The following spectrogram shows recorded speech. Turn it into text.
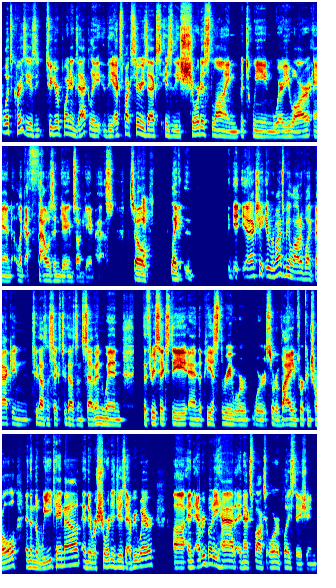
what's crazy is to your point exactly. The Xbox Series X is the shortest line between where you are and like a thousand games on Game Pass. So, Yeah. like, it, it actually it reminds me a lot of like back in 2006, 2007 when the 360 and the PS3 were were sort of vying for control, and then the Wii came out, and there were shortages everywhere, uh, and everybody had an Xbox or a PlayStation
